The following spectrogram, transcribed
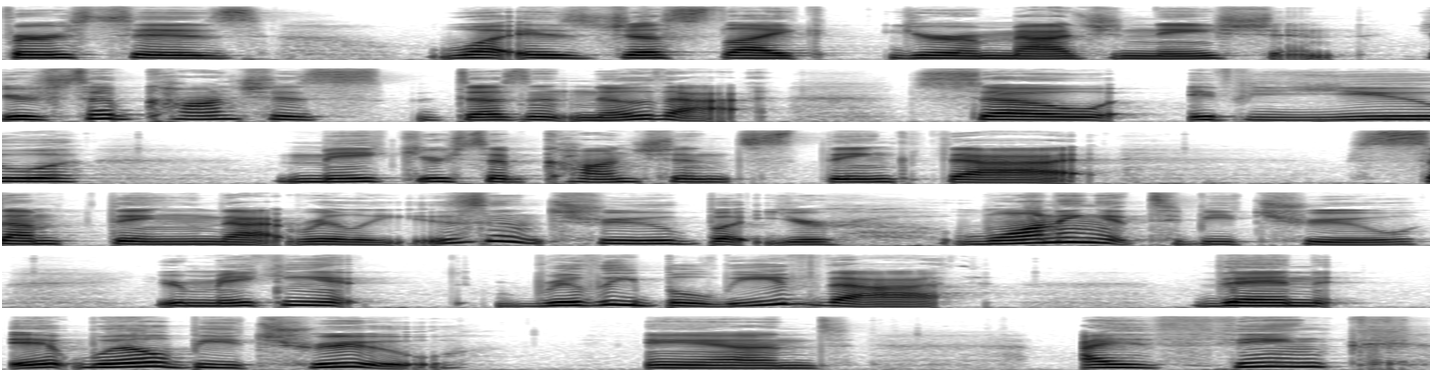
versus what is just like your imagination. Your subconscious doesn't know that. So if you make your subconscious think that something that really isn't true, but you're wanting it to be true, you're making it really believe that, then it will be true. And I think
